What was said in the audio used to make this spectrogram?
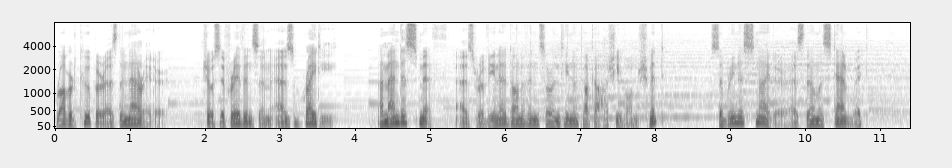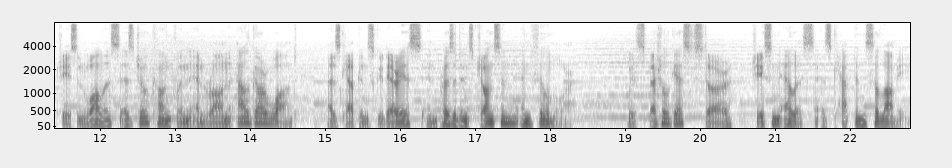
Robert Cooper as the narrator, Joseph Ravenson as Righty, Amanda Smith as Ravina Donovan Sorrentino Takahashi von Schmidt, Sabrina Snyder as Thelma Stanwyck, Jason Wallace as Joe Conklin and Ron Algar Watt as Captain Scuderius and Presidents Johnson and Fillmore, with special guest star Jason Ellis as Captain Salami.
